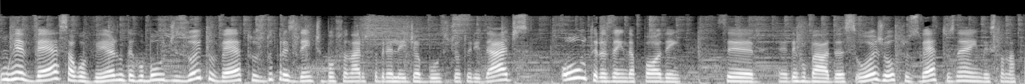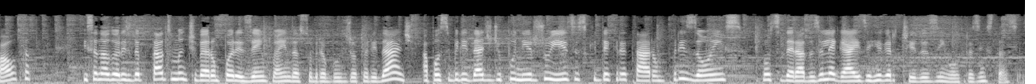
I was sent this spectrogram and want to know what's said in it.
um revés ao governo, derrubou 18 vetos do presidente Bolsonaro sobre a lei de abuso de autoridades. Outras ainda podem ser é, derrubadas hoje, outros vetos né, ainda estão na pauta. E senadores e deputados mantiveram, por exemplo, ainda sobre abuso de autoridade, a possibilidade de punir juízes que decretaram prisões consideradas ilegais e revertidas em outras instâncias.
